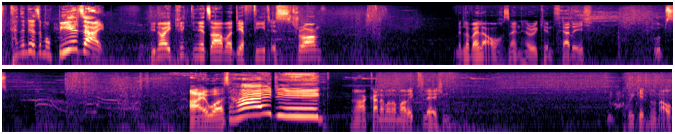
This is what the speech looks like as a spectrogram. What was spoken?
Wie kann denn der so mobil sein? Pinoy kriegt ihn jetzt aber. Der Feed ist strong. Mittlerweile auch sein Hurricane fertig. Ups. I was hiding. Ja, kann aber nochmal wegflashen. Wicked nun auch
